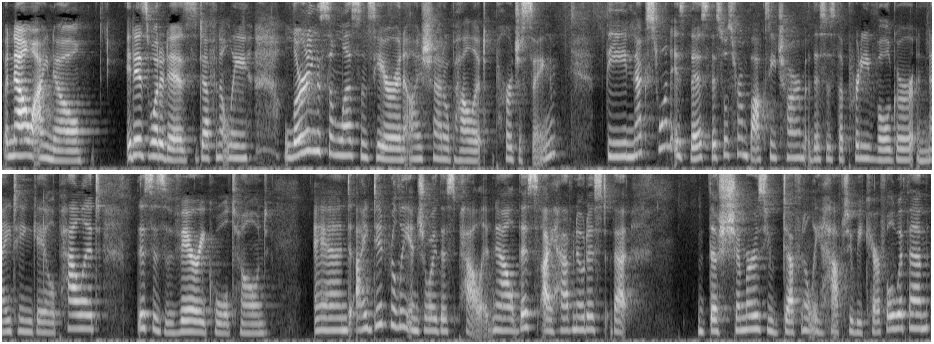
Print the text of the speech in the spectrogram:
but now I know it is what it is. Definitely learning some lessons here in eyeshadow palette purchasing. The next one is this. This was from BoxyCharm. This is the Pretty Vulgar Nightingale palette. This is very cool toned. And I did really enjoy this palette. Now this, I have noticed that the shimmers, you definitely have to be careful with them.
